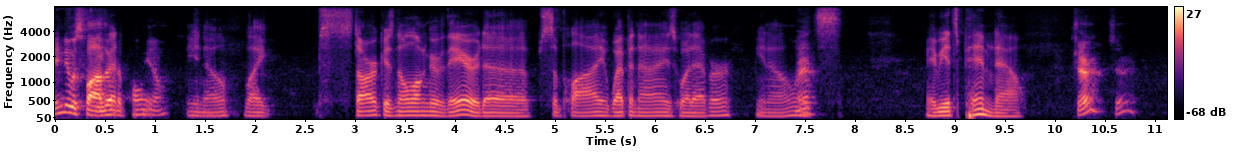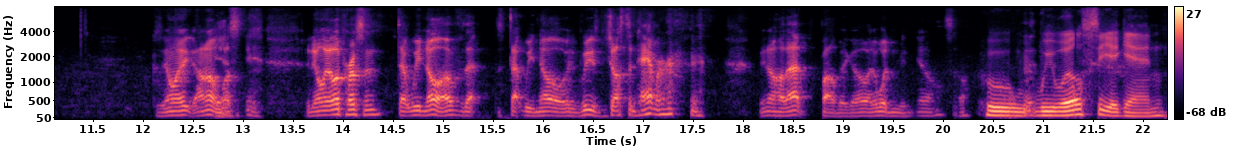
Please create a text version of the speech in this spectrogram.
He knew his father. got a point. You know, you know, like Stark is no longer there to supply, weaponize, whatever. You know, it's maybe it's Pym now. sure, sure. Because the only I don't know, Yeah. unless, the only other person that we know of that that we know is Justin Hammer. we know how that probably go. It wouldn't be, you know. So Who we will see again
